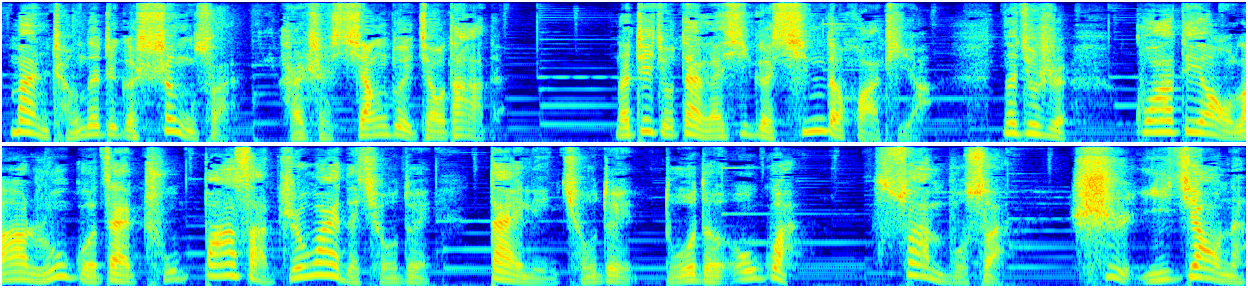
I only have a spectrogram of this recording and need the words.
曼城的这个胜算还是相对较大的。那这就带来一个新的话题啊，那就是瓜迪奥拉如果在除巴萨之外的球队带领球队夺得欧冠，算不算是一教呢？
